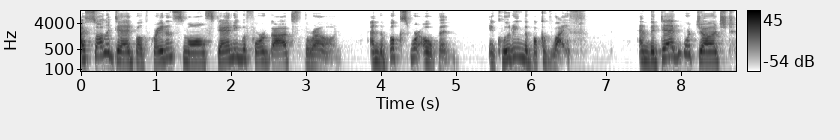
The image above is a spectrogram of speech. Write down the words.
I saw the dead, both great and small, standing before God's throne, and the books were open, including the book of life. And the dead were judged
